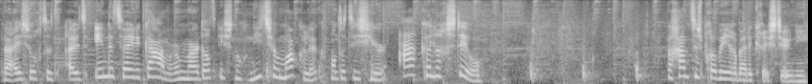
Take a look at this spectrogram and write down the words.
Wij zochten het uit in de Tweede Kamer, maar dat is nog niet zo makkelijk, want het is hier akelig stil. We gaan het eens proberen bij de ChristenUnie.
